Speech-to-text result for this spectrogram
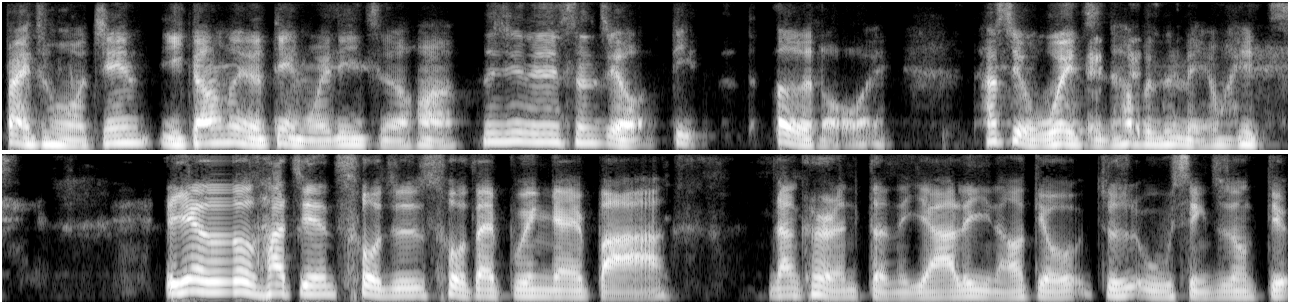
拜托，今天以刚刚那个店为例子的话，那些那些甚至有第二楼哎，它是有位置，它不是没位置。应该说他今天错就是错在不应该把让客人等的压力，然后丢就是无形之中丢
